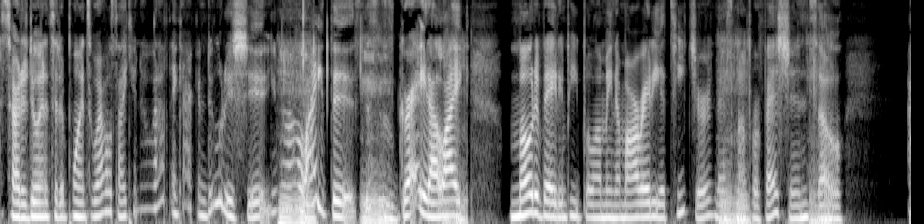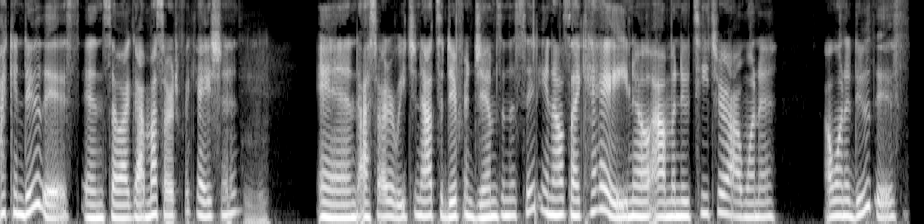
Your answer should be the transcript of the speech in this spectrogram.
Started doing it to the point to where I was like, you know what, I think I can do this shit. You know, Mhm. I like this. This Mhm. is great. I like motivating people. I mean, I'm already a teacher. That's my Mhm. profession. So I can do this. And so I got my certification and I started reaching out to different gyms in the city. And I was like, hey, you know, I'm a new teacher. I want to, I want to do this.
